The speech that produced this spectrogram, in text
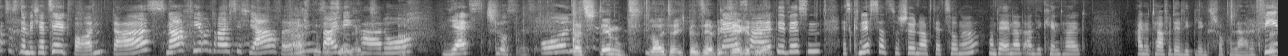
Uns ist nämlich erzählt worden, dass nach 34 Jahren Ach, bei ja. Mikado jetzt Schluss ist. Und Das stimmt. Leute, ich bin sehr, sehr deshalb, gerührt. wir wissen, es knistert so schön auf der Zunge und erinnert an die Kindheit. Eine Tafel der Lieblingsschokolade. Vielen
